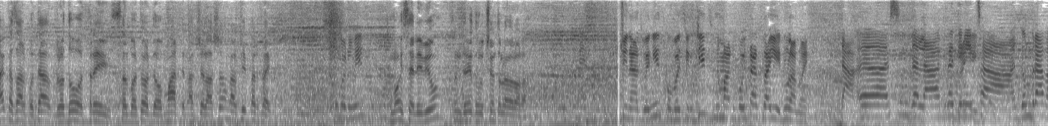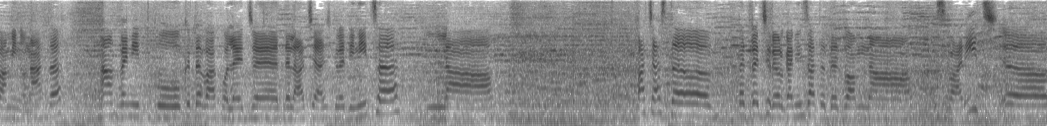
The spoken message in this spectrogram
Dacă s-ar putea vreo două, trei sărbători de o Marte în același an, ar fi perfect. Cum vă numiți? Moise Liviu, sunt directorul Centrului Aurora. Cine ați venit? Cum vă simțiți? Numai vă uitați la ei, nu la noi. Da, uh, sunt de la grădinița Dumbrava Minunată. Am venit cu câteva colege de la aceeași grădiniță la această petrecere organizată de doamna Zvarici uh,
